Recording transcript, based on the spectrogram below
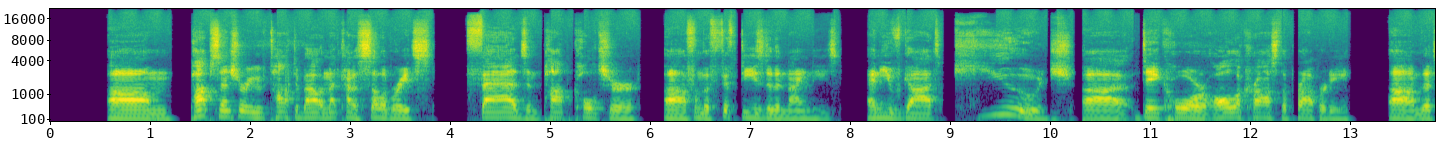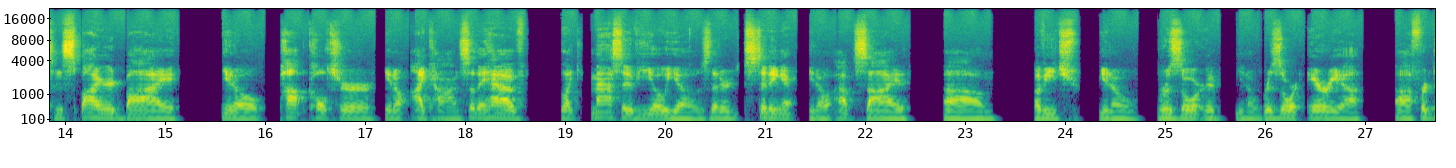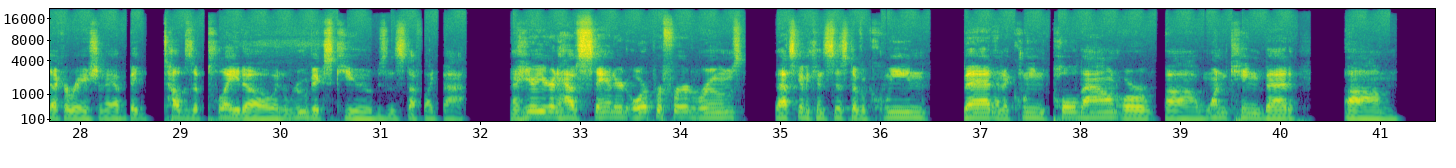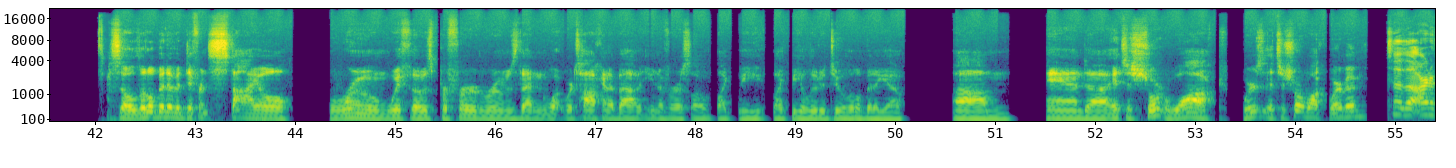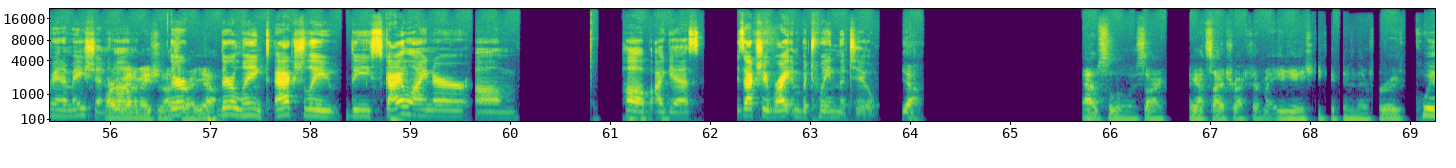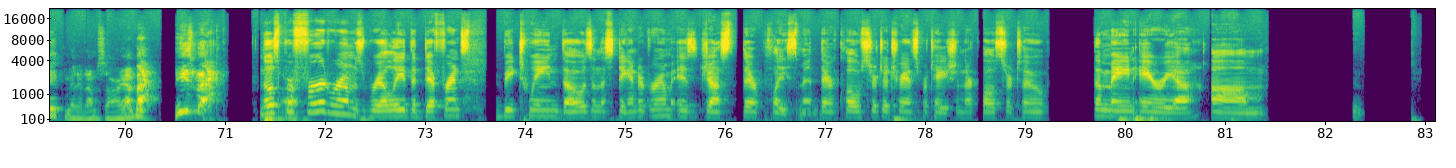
Um, Pop Century we've talked about, and that kind of celebrates fads and pop culture uh, from the 50s to the 90s. And you've got huge uh, decor all across the property um, that's inspired by you know pop culture you know icons. So they have like massive yo-yos that are sitting at you know outside um, of each you know resort you know resort area uh, for decoration. They have big tubs of Play-Doh and Rubik's cubes and stuff like that. Now here you're going to have standard or preferred rooms. That's going to consist of a queen bed and a queen pull down or uh, one king bed. Um, so a little bit of a different style room with those preferred rooms than what we're talking about at Universal, like we like we alluded to a little bit ago. Um, and uh, it's a short walk. Where's it's a short walk? Where, Ben? To the Art of Animation. Art of Um, Animation. That's right. Yeah. They're linked. Actually, the Skyliner um, hub, I guess, is actually right in between the two. Yeah. Absolutely. Sorry, I got sidetracked there. My ADHD kicked in there for a quick minute. I'm sorry. I'm back. He's back. Those All right. preferred rooms, really, the difference between those and the standard room is just their placement. They're closer to transportation. They're closer to the main area. Um,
